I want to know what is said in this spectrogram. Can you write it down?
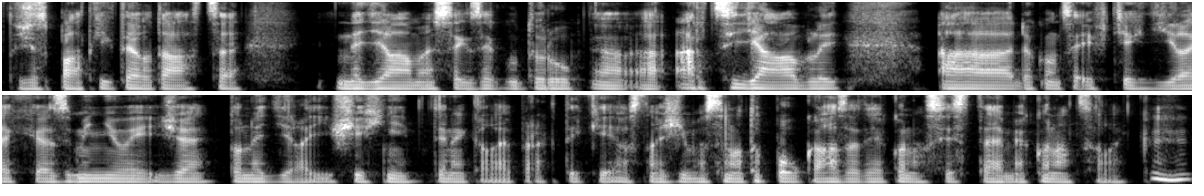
Takže zpátky k té otázce, neděláme z exekutorů eh, arciďábly a dokonce i v těch dílech zmiňuji, že to nedělají všichni ty nekalé praktiky a snažíme se na to poukázat jako na systém, jako na celek. Mm-hmm.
